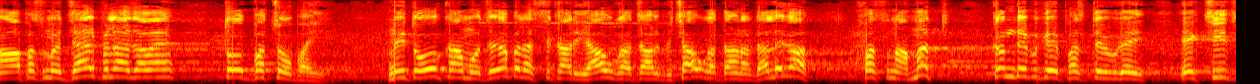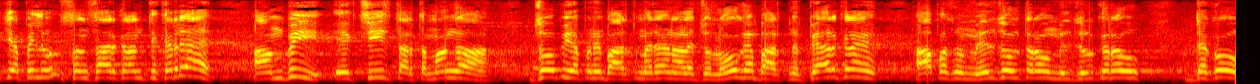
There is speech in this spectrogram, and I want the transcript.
आपस में जहर फैलाया जावे। तो बचो भाई। नहीं तो वो काम हो जाएगा पहले शिकारी आऊगा जाल बिछाऊगा दाना डालेगा, फंसना मत। कंधे भी गए, फंसते भी गए। एक चीज़ की अपील, संसार क्रांति कर रहा है, हम भी एक चीज़ तरत मांगा। जो भी अपने भारत में रहने वाले जो लोग हैं, भारत में प्यार करें, आपस में मिलजुल रहो, मिलजुल कर रहो। देखो,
